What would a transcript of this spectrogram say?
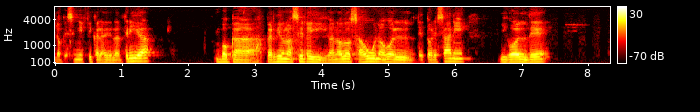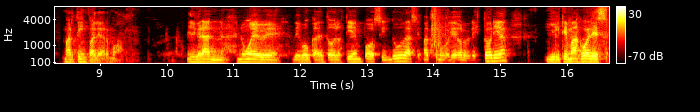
lo que significa la idolatría. Boca perdió 1 a 0 y ganó 2 a 1, gol de Torresani y gol de Martín Palermo. El gran 9 de Boca de todos los tiempos, sin duda, el máximo goleador de la historia y el que más goles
